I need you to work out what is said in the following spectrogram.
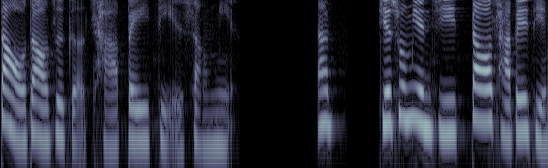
倒到这个茶杯碟上面，那接触面积倒到茶杯碟。”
